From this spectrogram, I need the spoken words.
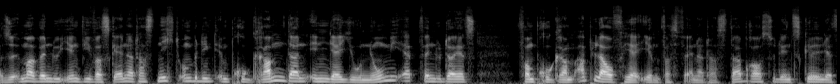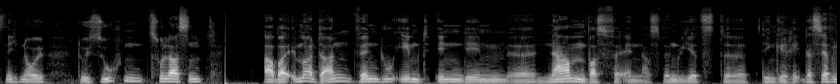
Also immer wenn du irgendwie was geändert hast, nicht unbedingt im Programm, dann in der Unomi-App, wenn du da jetzt vom Programmablauf her irgendwas verändert hast. Da brauchst du den Skill jetzt nicht neu durchsuchen zu lassen. Aber immer dann, wenn du eben in dem äh, Namen was veränderst, wenn du jetzt äh, den Gerät, das ist ja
